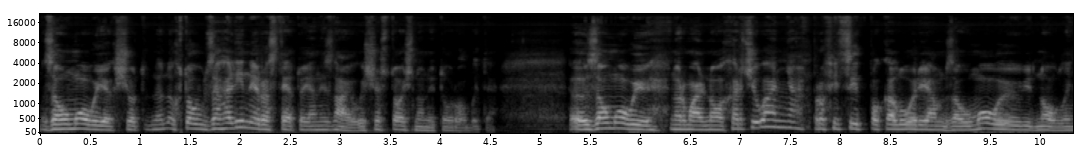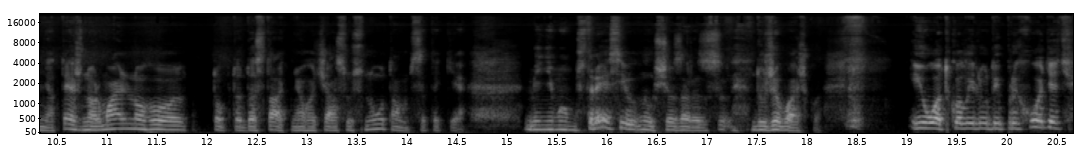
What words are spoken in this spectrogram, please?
За умови, якщо ну, хто взагалі не росте, то я не знаю, ви щось точно не то робите. Е, За умови нормального харчування, профіцит по калоріям, за умови відновлення теж нормального, тобто достатнього часу сну, там все таке. Мінімум стресів, ну що зараз дуже важко. І от коли люди приходять,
